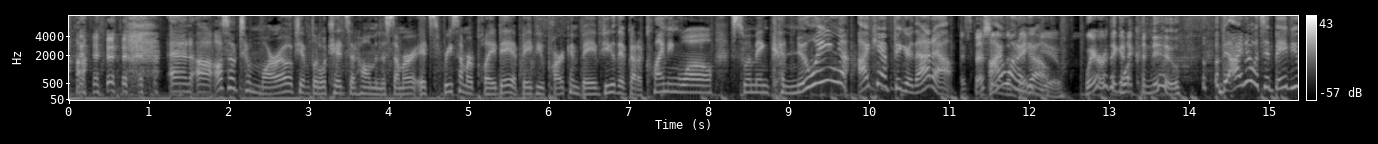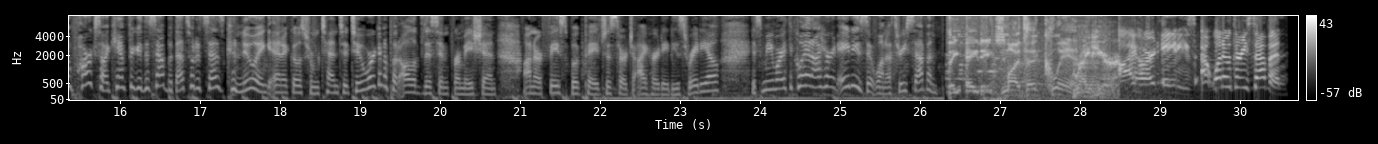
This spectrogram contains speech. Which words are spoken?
And uh, also tomorrow, if you have little kids at home in the summer, it's free summer play day at Bayview Park in Bayview. They've got a climbing wall, swimming, canoeing. I can't figure that out. Especially I want to go. Bayview. Where are they going to canoe? I know it's at Bayview Park, so I can't figure this out, but that's what it says canoeing, and it goes from 10 to 2. We're going to put all of this information on our Facebook page. Just search I Heart 80s Radio. It's me, Martha Quinn. I Heart 80s at 1037. The 80s. Martha Quinn. Right here. I Heart 80s at 1037.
